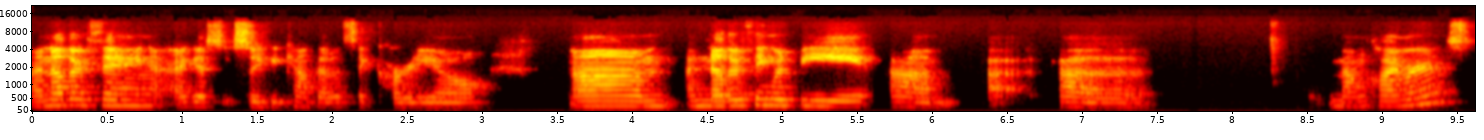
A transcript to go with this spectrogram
another thing, I guess, so you could count that as like cardio. Um, another thing would be um, uh, uh, mountain climbers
